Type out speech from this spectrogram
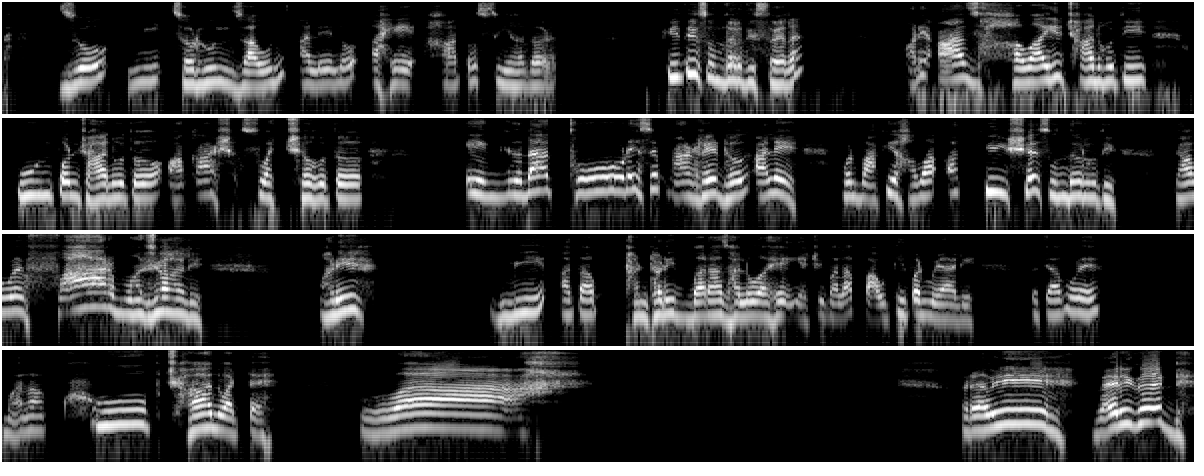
जो मी चढून जाऊन आलेलो आहे हा तो सिंहगड. किती सुंदर दिसतोय ना. आणि आज हवाही छान होती ऊन पण छान होतं आकाश स्वच्छ होतं. एकदा थोडेसे पांढरे ढग आले पण बाकी हवा अतिशय सुंदर होती. त्यामुळे फार मजा आली. आणि मी आता ठणठणीत बरा झालो आहे याची मला पावती पण मिळाली. तर त्यामुळे मला खूप छान वाटतंय. वा Ravi, very good.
